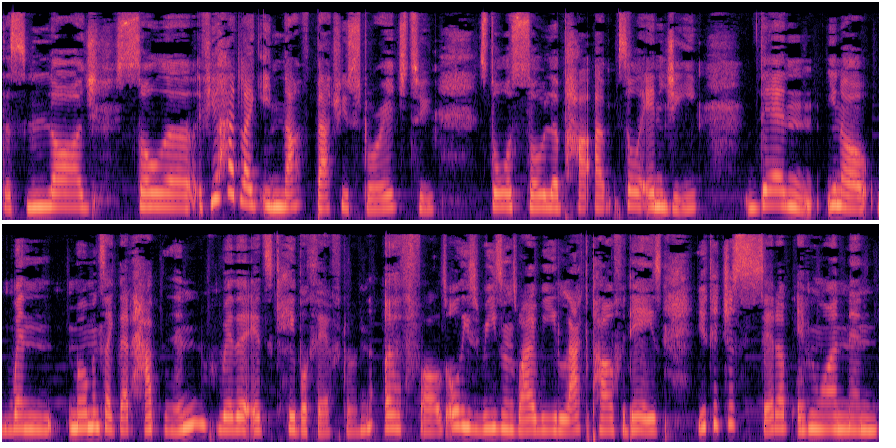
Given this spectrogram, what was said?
this large solar, if you had like enough battery storage to store solar power, uh, solar energy, then, you know, when moments like that happen, whether it's cable theft or earth fault, all these reasons why we lack power for days, you could just set up everyone and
